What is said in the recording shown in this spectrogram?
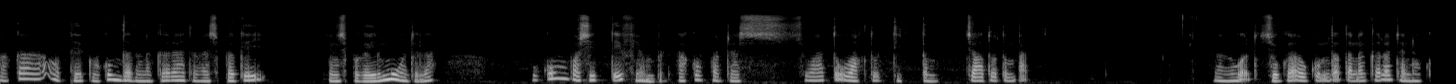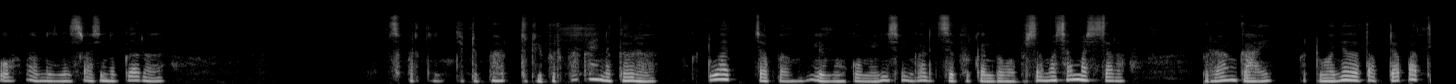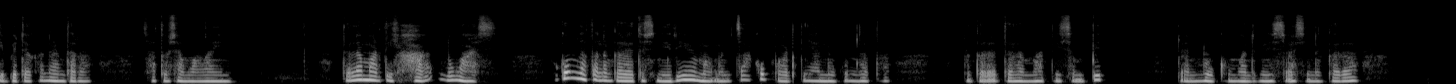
maka objek hukum tata negara adalah sebagai yang sebagai ilmu adalah hukum positif yang berlaku pada suatu waktu di tem suatu tempat. Lalu juga hukum tata negara dan hukum administrasi negara. Seperti di, debat, di berbagai negara, kedua cabang ilmu hukum ini sering kali disebutkan bahwa bersama-sama secara berangkai, keduanya tetap dapat dibedakan antara satu sama lain. Dalam arti hak luas, hukum tata negara itu sendiri memang mencakup pengertian hukum tata negara dalam arti sempit dan hukum administrasi negara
